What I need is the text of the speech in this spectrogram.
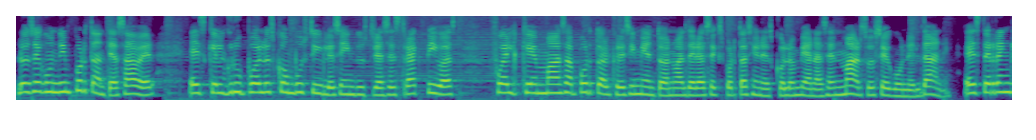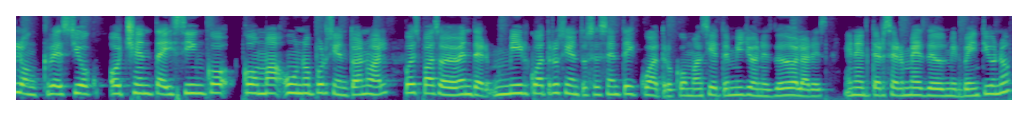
Lo segundo importante a saber es que el grupo de los combustibles e industrias extractivas fue el que más aportó al crecimiento anual de las exportaciones colombianas en marzo, según el DANE. Este renglón creció 85,1% anual, pues pasó de vender 1.464,7 millones de dólares en el tercer mes de 2021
